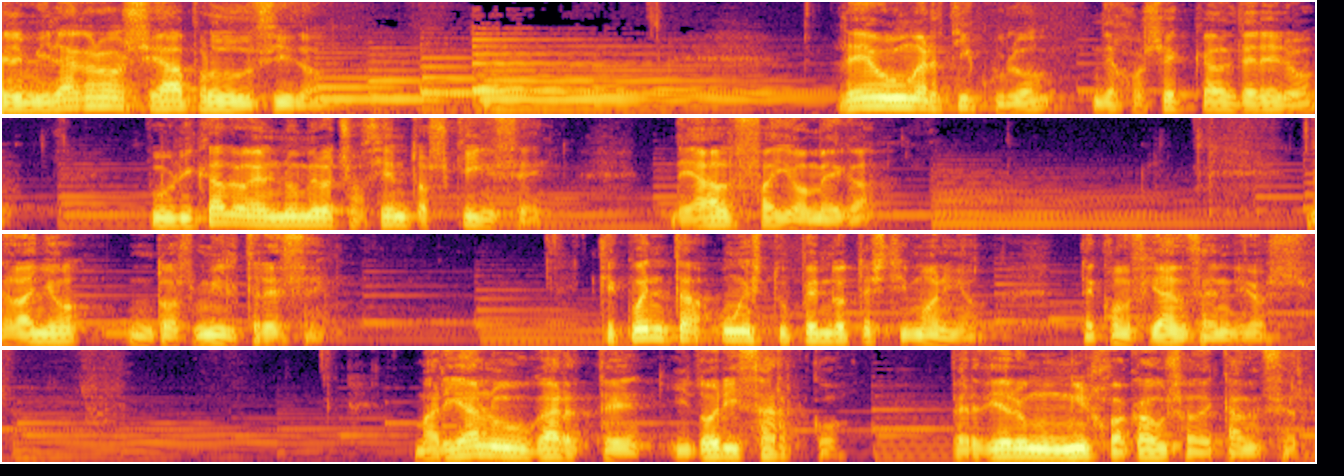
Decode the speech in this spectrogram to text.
El milagro se ha producido. Leo un artículo de José Calderero publicado en el número 815 de Alfa y Omega del año 2013, que cuenta un estupendo testimonio de confianza en Dios. Mariano Ugarte y Dori Zarco perdieron un hijo a causa de cáncer.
